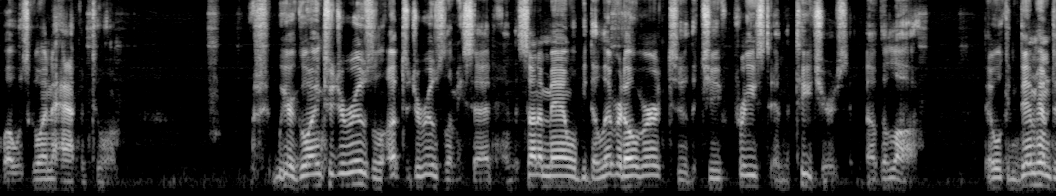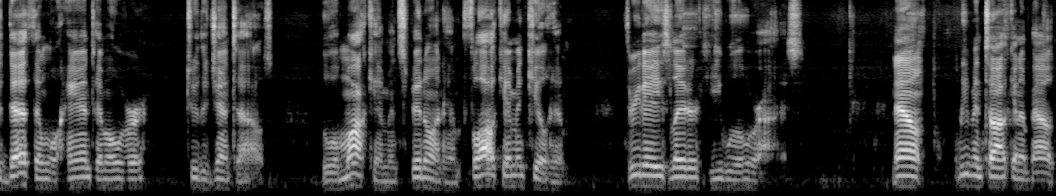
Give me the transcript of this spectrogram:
what was going to happen to him. We are going to Jerusalem, up to Jerusalem, he said, and the Son of Man will be delivered over to the chief priests and the teachers of the law. They will condemn him to death and will hand him over to the Gentiles, who will mock him and spit on him, flog him and kill him. Three days later, he will rise. Now, we've been talking about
